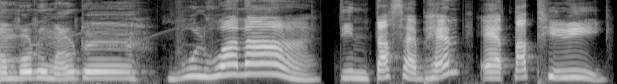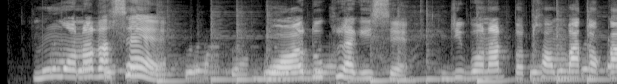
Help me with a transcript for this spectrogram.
নম্বৰটো মাৰোঁতে ভুল হোৱা নাই। তিনিটা ছেভেন এটা থ্ৰী মোৰ মনত আছে। বৰ দুখ লাগিছে। জীৱনত প্ৰথমবাৰ টকা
